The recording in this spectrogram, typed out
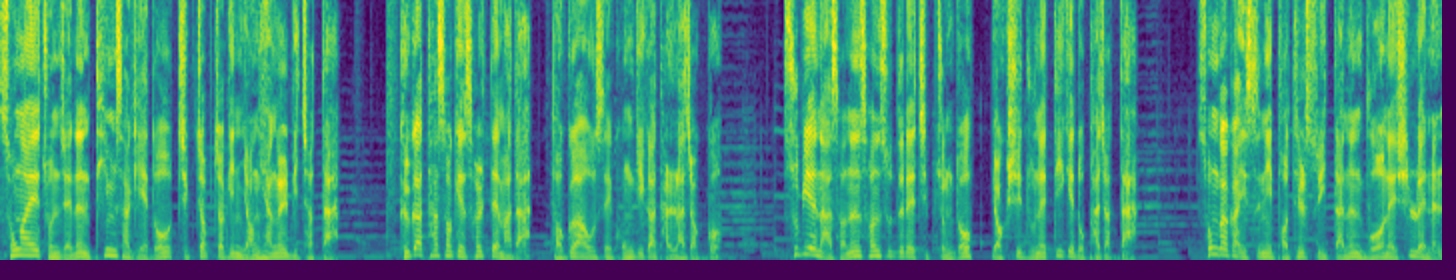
송하의 존재는 팀 사기에도 직접적인 영향을 미쳤다. 그가 타석에 설 때마다 더그아웃의 공기가 달라졌고 수비에 나서는 선수들의 집중도 역시 눈에 띄게 높아졌다. 송가가 있으니 버틸 수 있다는 무언의 신뢰는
